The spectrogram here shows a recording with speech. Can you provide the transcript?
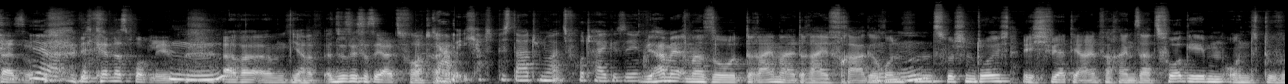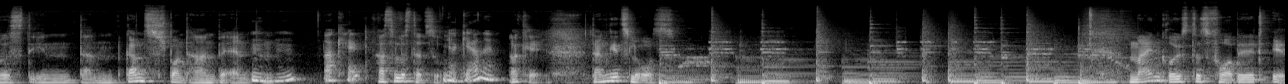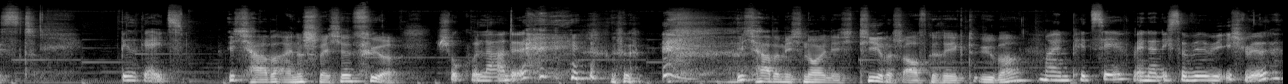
Also, Ja. ich kenne das Problem. Aber ähm, ja, du siehst es eher als Vorteil. ja, aber ich habe es bis dato nur als Vorteil gesehen. Wir haben ja immer so dreimal drei Fragerunden zwischendurch. Ich werde dir einfach einen Satz vorgeben und du wirst ihn dann ganz spontan beenden. Okay, Hast du Lust dazu? ja, gerne. Okay, dann geht's los. Mein größtes Vorbild ist, Bill Gates. ich habe eine Schwäche für. Schokolade. Ich habe mich neulich tierisch aufgeregt über Mein PC, wenn er nicht so will, wie ich will.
